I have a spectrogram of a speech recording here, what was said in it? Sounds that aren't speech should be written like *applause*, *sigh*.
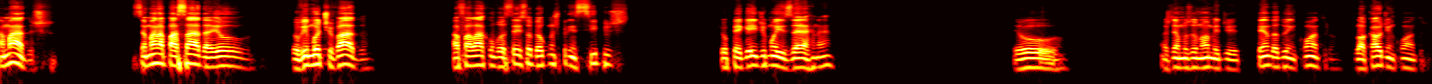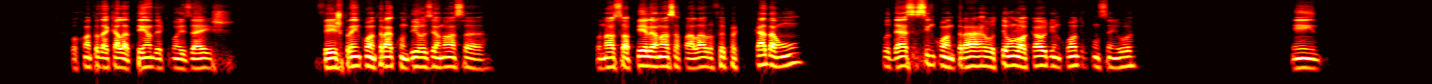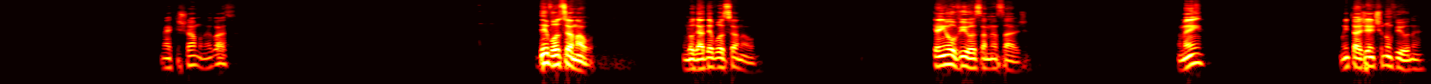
Amados, semana passada eu, eu vim motivado a falar com vocês sobre alguns princípios que eu peguei de Moisés, né? Eu, nós demos o nome de tenda do encontro, local de encontro, por conta daquela tenda que Moisés fez para encontrar com Deus e a nossa, o nosso apelo a nossa palavra foi para cada um pudesse se encontrar ou ter um local de encontro com o Senhor em como é que chama o negócio? Devocional. Um lugar devocional. Quem ouviu essa mensagem? Amém? Muita gente não viu, né?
